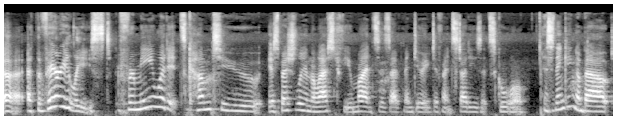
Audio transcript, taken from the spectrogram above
Uh, at the very least. For me, what it's come to, especially in the last few months as I've been doing different studies at school, is thinking about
